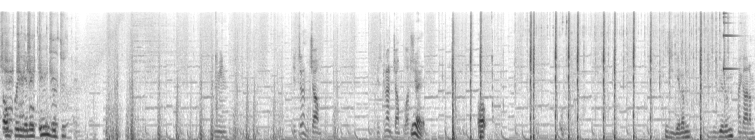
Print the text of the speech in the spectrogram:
Don't bring anything. I mean, he's gonna jump. He's gonna jump, Lush. Yeah. Oh. Did you get him? Did you get him? I got him.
